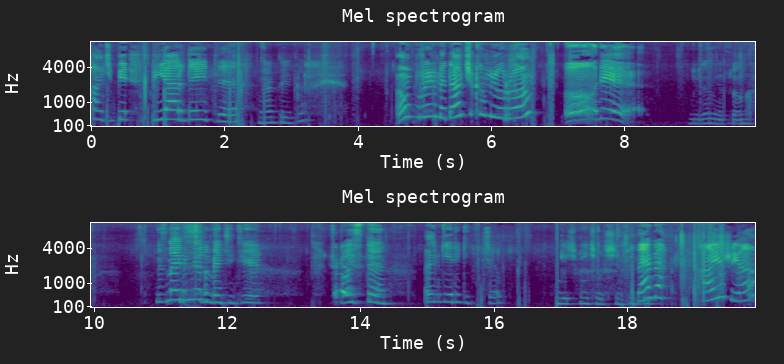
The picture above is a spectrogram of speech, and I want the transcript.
sanki bir bir yerdeydi. Neredeydi? Ama buraya neden çıkamıyorum? Aa, ne? Yüzemiyorsun. Yüzmeyi bilmiyordum ben çünkü. O yüzden. Ben geri gideceğim. Geçmeye çalışayım. Sen Ver ver. Hayır ya.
